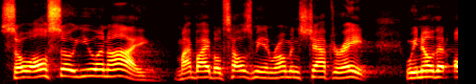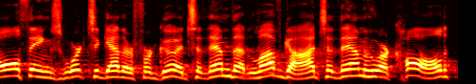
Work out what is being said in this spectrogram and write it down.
So also you and I. My Bible tells me in Romans chapter 8, we know that all things work together for good to them that love God, to them who are called,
